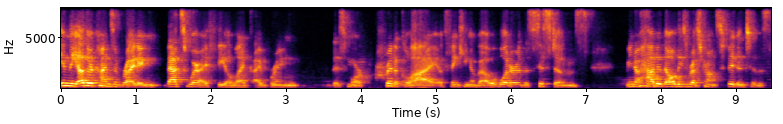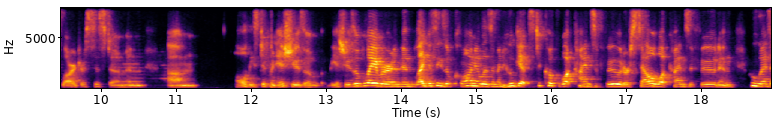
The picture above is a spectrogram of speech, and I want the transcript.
in the other kinds of writing, that's where I feel like I bring this more critical eye of thinking about what are the systems, you know, how did all these restaurants fit into this larger system? And um, all these different issues of the issues of labor and then legacies of colonialism and who gets to cook what kinds of food or sell what kinds of food and who has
